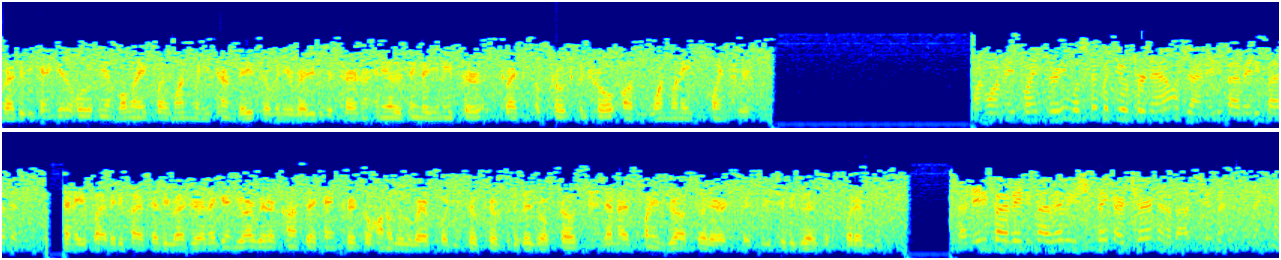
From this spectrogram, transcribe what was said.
Roger, if you can't get a hold of me on 118.1 when you turn base or when you're ready to return or any other thing that you need, sir, try approach control on 118.3. 118.3. We'll stick with you for now. Giant 85, 85 heavy. Giant 85, 85 heavy, roger. And again, you are radar contact anchored to Honolulu Airport. You're still clear for the visual approach, and there's plenty of ground to there, so you should be good with whatever you need. Giant 85, 85 heavy. We should make our turn in about two minutes. Thank you.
